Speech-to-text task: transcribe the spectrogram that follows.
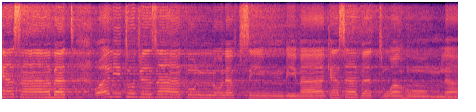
كسبت ولتجزى كل نفس بما كسبت وهم لا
